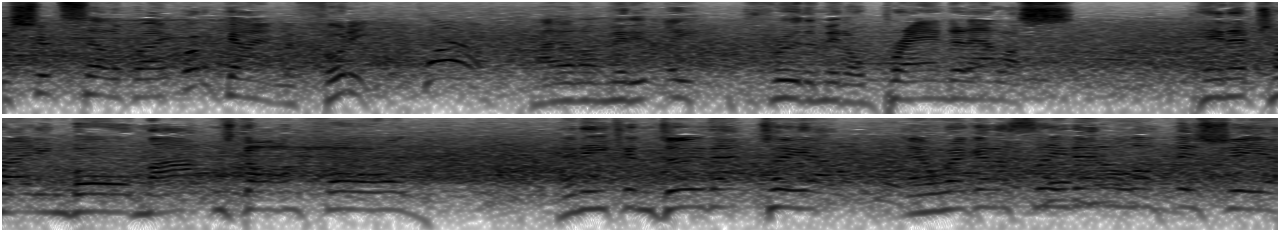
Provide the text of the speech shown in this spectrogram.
he should celebrate. What a game of footy. Hale immediately through the middle. Brandon Ellis. Penetrating ball. Martin's gone forward. And he can do that to you. And we're going to see that a lot this year.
